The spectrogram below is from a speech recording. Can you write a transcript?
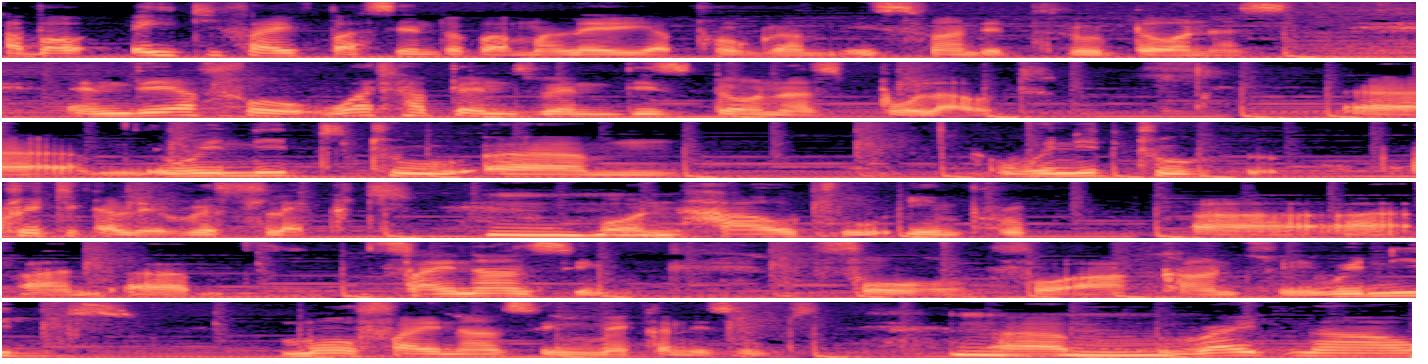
about 85% of our malaria program is funded through donors. And therefore, what happens when these donors pull out? Uh, we need to um, we need to critically reflect mm-hmm. on how to improve uh, uh and um, financing for for our country. We need more financing mechanisms. Mm-hmm. Um, right now,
